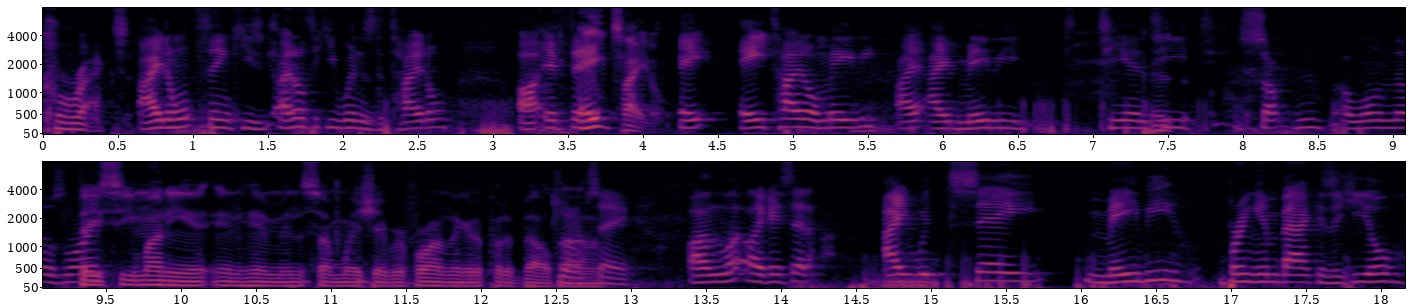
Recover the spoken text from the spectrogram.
Correct. I don't think he's. I don't think he wins the title. Uh, if they A title. a a title maybe I, I maybe TNT something along those lines. They see money in him in some way, shape, or form. They're going to put a belt That's what on I'm him. saying. Unle- like I said, I would say maybe bring him back as a heel,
